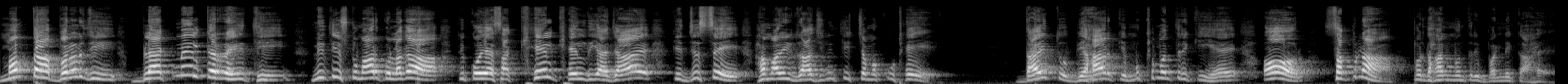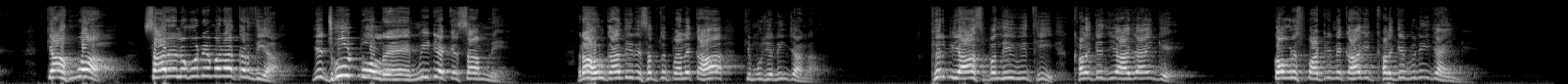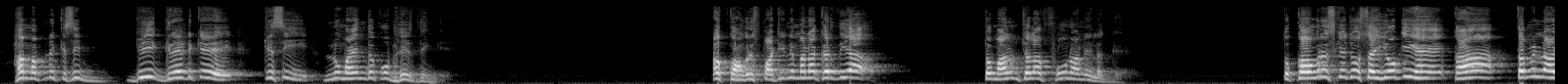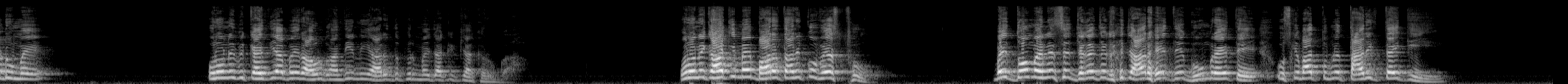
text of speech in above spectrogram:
ममता बनर्जी ब्लैकमेल कर रही थी। नीतीश कुमार को लगा कि कोई ऐसा खेल खेल दिया जाए कि जिससे हमारी राजनीति चमक उठे। दायित्व बिहार के मुख्यमंत्री की है और सपना प्रधानमंत्री बनने का है। क्या हुआ? सारे लोगों ने मना कर दिया। ये झूठ बोल रहे हैं मीडिया के सामने। राहुल गांधी ने सबसे पहले कहा कि मुझे नहीं जाना। फिर भी आस बंधी हुई थी, खड़गे जी आ जाएँगे। कांग्रेस पार्टी ने कहा कि खड़गे भी नहीं जाएँगे। हम अपने किसी बी ग्रेड के किसी नुमाइंदे को भेज देंगे। अब कांग्रेस पार्टी ने मना कर दिया तो मालूम चला फ़ोन आने लग गए। तो कांग्रेस के जो सहयोगी हैं, कहा? तमिलनाडु में। उन्होंने भी कह दिया, भाई राहुल गांधी नहीं आ रहे तो फिर मैं जाके क्या करूँगा? उन्होंने कहा कि मैं बारह तारीख को व्यस्त हूँ। भाई, दो महीने से जगह जगह जा रहे थे, घूम रहे थे, उसके बाद तुमने तारीख तय की।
